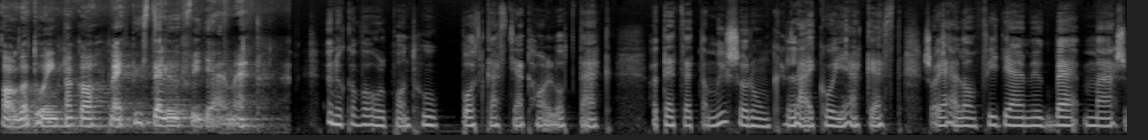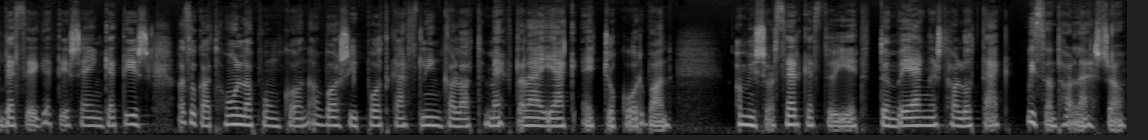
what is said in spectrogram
hallgatóinknak a megtisztelő figyelmet. Önök a vaul.hu podcastját hallották. Ha tetszett a műsorunk, lájkolják ezt, és ajánlom figyelmükbe más beszélgetéseinket is, azokat honlapunkon a Vasi Podcast link alatt megtalálják egy csokorban. A műsor szerkesztőjét, Tömböly Ágnest hallották, viszont hallásra!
